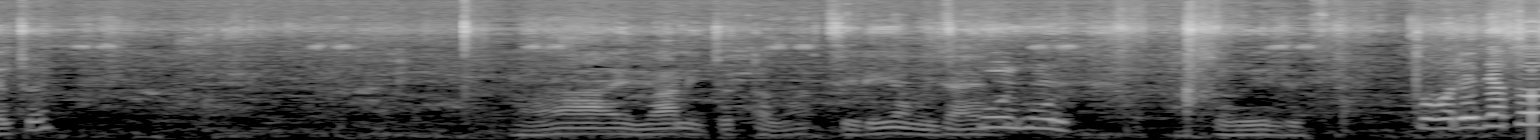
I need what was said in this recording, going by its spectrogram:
গুলিয়াছ আই মানি চোটটা মারছে রে আমি যাই। হুন হুন। সইলে তোরে যে তো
